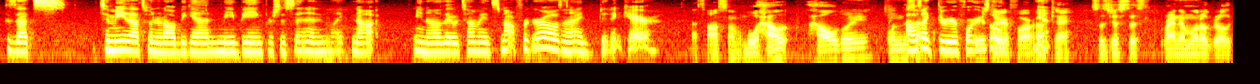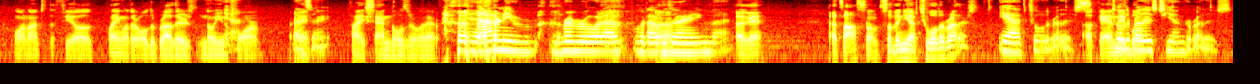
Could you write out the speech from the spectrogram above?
because that's to me that's when it all began. Me being persistent and like not, you know, they would tell me it's not for girls, and I didn't care. That's awesome. Well, how how old were you when this I was happened? like three or four years three old. or four. Yeah, Okay. So it's just this random little girl going onto the field, playing with her older brothers, no uniform, right? that's right. Probably sandals or whatever. Yeah, I don't even remember what I what I was Uh-huh. wearing, but okay. That's awesome. So then you have two older brothers. yeah, I have two older brothers. Okay, and two older both- brothers, two younger brothers.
